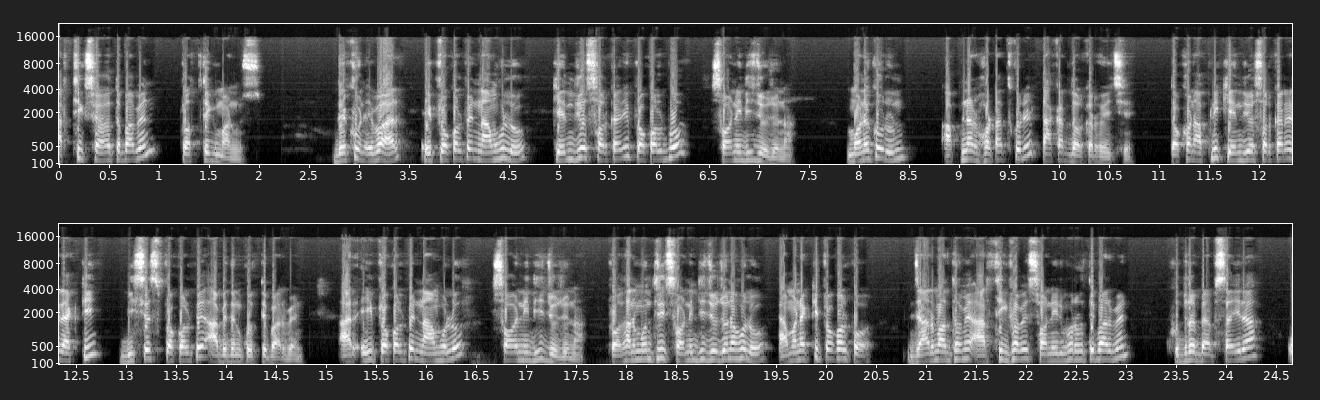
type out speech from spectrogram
আর্থিক সহায়তা পাবেন প্রত্যেক মানুষ। দেখুন, এবার এই প্রকল্পের নাম হলো কেন্দ্রীয় সরকারি প্রকল্প স্বনিধি যোজনা। মনে করুন, আপনার হঠাৎ করে টাকার দরকার হয়েছে। তখন আপনি কেন্দ্রীয় সরকারের একটি বিশেষ প্রকল্পে আবেদন করতে পারবেন। আর এই প্রকল্পের নাম হলো স্বনিধি যোজনা। প্রধানমন্ত্রী স্বনিধি যোজনা হলো এমন একটি প্রকল্প যার মাধ্যমে আর্থিকভাবে স্বনির্ভর হতে পারবেন, ক্ষুদ্র ব্যবসায়ীরা ও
